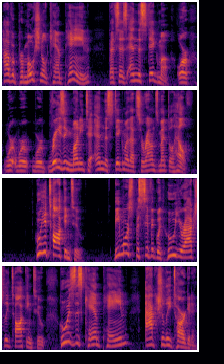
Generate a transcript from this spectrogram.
have a promotional campaign that says end the stigma or we're, we're, we're raising money to end the stigma that surrounds mental health. Who are you talking to? Be more specific with who you're actually talking to. Who is this campaign actually targeting?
